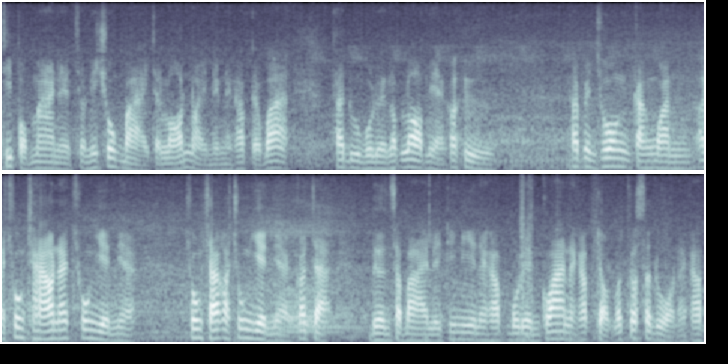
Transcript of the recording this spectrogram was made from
ที่ผมมาเนี่ยตอนนี้ช่วงบ่ายจะร้อนหน่อยนึงนะครับ แต่ว่าถ้าดูบริเวณรอบๆเนี่ยก็คือ ถ้าเป็นช่วงกลางวันช่วงเช้านะช่วงเย็นเนี่ยช่วงเช้ากับช่วงเย็นเนี่ยก็จะเดินสบายเลยที่นี่นะครับบริเวณกว้างนะครับ จอดรถก็สะดวกนะครับ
